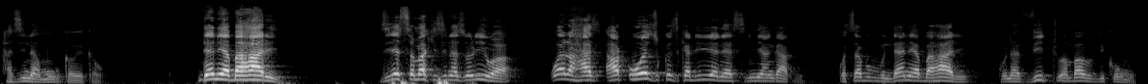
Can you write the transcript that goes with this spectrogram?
Hazina ya mungu kaweka huko. Ndani ya bahari zile samaki zinazoliwa wala huwezi kuzikadiria ni asilimia ngapi. Kwa sababu ndani ya bahari kuna vitu ambavyo viko humu.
